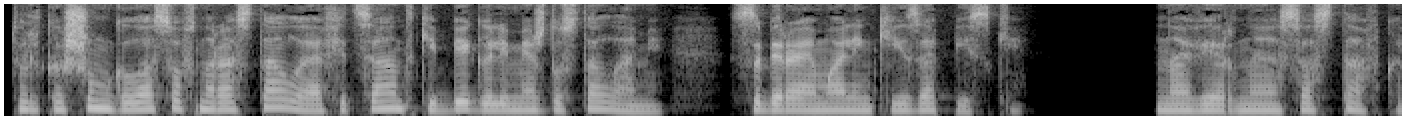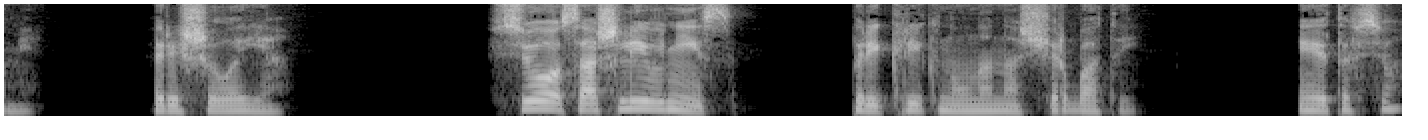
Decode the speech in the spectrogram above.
Только шум голосов нарастал, и официантки бегали между столами, собирая маленькие записки. Наверное, со ставками, решила я. Все, сошли вниз!» — прикрикнул на нас Щербатый. И это все?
